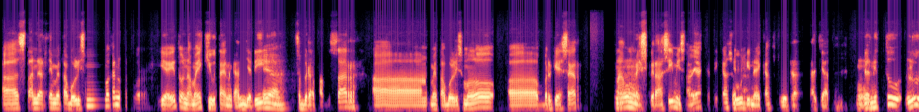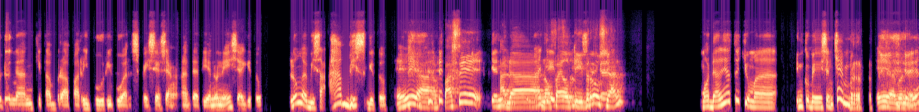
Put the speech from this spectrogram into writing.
Eh, standarnya metabolisme kan ukur ya itu namanya Q10 kan. Jadi Iya. seberapa besar eh, metabolisme lo eh, bergeser nah Hmm. respirasi misalnya ketika suhu dinaikkan 10 derajat. Mm. Dan itu lu dengan kita berapa ribu-ribuan spesies yang ada di Indonesia gitu, lu nggak bisa habis gitu. Iya, pasti ada itu novelty bisa terus kayak- kan? Modalnya tuh cuma incubation chamber. Iya benar. Iya.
